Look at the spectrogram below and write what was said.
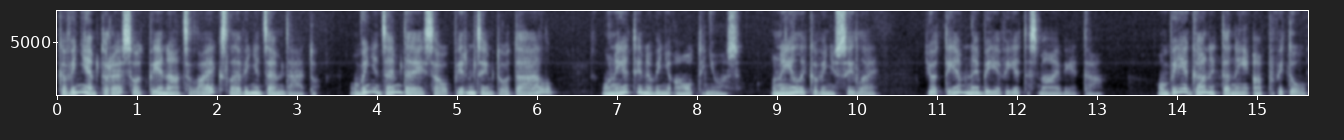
ka viņiem tur esot pienāca laiks, lai viņa dzemdētu, un viņa dzemdēja savu pirmdzimto dēlu un ietina viņu autiņos un ielika viņu silē, jo tiem nebija vietas mājvietā. Un bija gani tanī apvidū,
